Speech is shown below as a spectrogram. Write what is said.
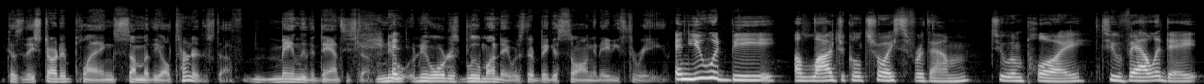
because they started playing some of the alternative stuff mainly the dancey stuff. New, And- new orders blue monday was their biggest song in 83 And you would be a logical choice for them to employ to validate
